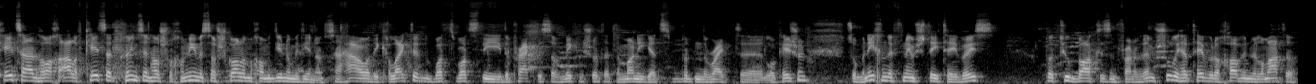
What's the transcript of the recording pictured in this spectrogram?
Ketzad hoch alef ketzad kunzen hoch shochnim es ashkolim chomedim medina. So how are they collected? What's what's the the practice of making sure that the money gets put in the right uh, location? So menichen nefnem shtei teves, put two boxes in front of them. Shuli hatever rachavin milamata.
